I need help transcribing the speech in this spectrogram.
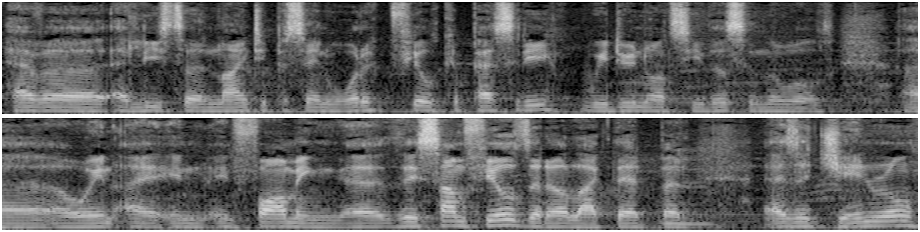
have a, at least a 90% water field capacity. We do not see this in the world uh, or in, uh, in, in farming. Uh, there's some fields that are like that, but mm. as a general,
